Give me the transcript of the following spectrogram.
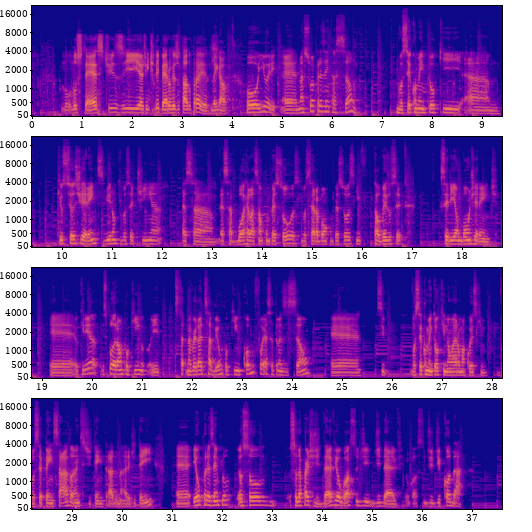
no, nos testes e a gente libera o resultado para eles. Legal. Ô Yuri, é, na sua apresentação você comentou que, uh, que os seus gerentes viram que você tinha essa, essa boa relação com pessoas, que você era bom com pessoas, que talvez você seria um bom gerente. É, eu queria explorar um pouquinho e, na verdade, saber um pouquinho como foi essa transição. É, se você comentou que não era uma coisa que você pensava antes de ter entrado na área de TI. É, eu, por exemplo, eu sou, sou da parte de dev e eu gosto de, de dev, eu gosto de, de codar.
